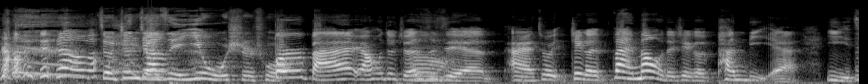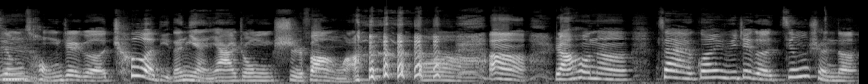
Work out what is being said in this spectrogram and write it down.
然后你知道吗？就真觉得自己一无是处倍。儿白，然后就觉得自己，哎，就这个外貌的这个攀比，已经从这个彻底的碾压中释放了。啊 嗯，然后呢，在关于这个精神的，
